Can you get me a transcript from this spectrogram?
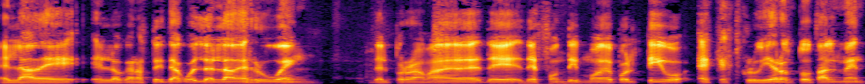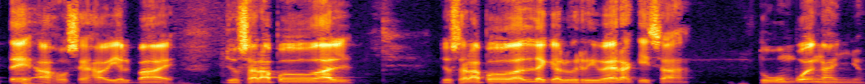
En de, en lo que no estoy de acuerdo en la de Rubén, del programa de, de, fondismo deportivo, es que excluyeron totalmente a José Javier Báez. Yo se la puedo dar, yo se la puedo dar de que Luis Rivera quizás tuvo un buen año,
